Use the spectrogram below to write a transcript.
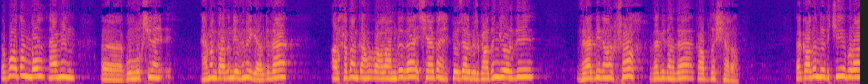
Və bu adam da həmin e, qulluqçu ilə həmin qadının evinə gəldi və arxadan qapı bağlandı və içəridə gözəl bir qadın gördü və bir dənə uşaq və bir dənə də qabda şərab. Və qadın dedi ki, bura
